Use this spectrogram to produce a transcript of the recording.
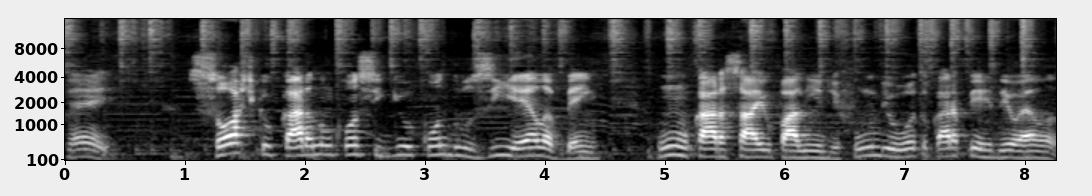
velho. Sorte que o cara não conseguiu conduzir ela bem. Um cara saiu para a linha de fundo e o outro cara perdeu ela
